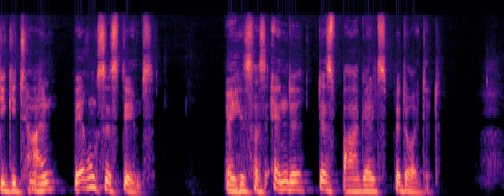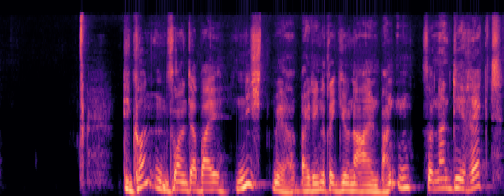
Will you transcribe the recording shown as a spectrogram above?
digitalen Währungssystems, welches das Ende des Bargelds bedeutet. Die Konten sollen dabei nicht mehr bei den regionalen Banken, sondern direkt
